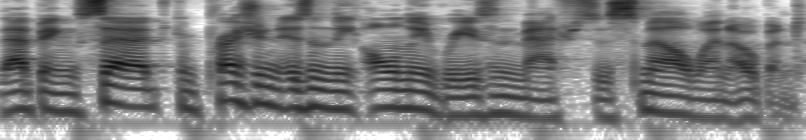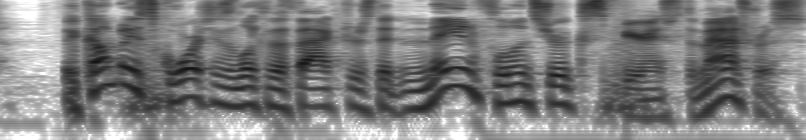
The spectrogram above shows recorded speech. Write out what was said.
That being said, compression isn't the only reason mattresses smell when opened. The company score takes a look at the factors that may influence your experience with the mattress.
